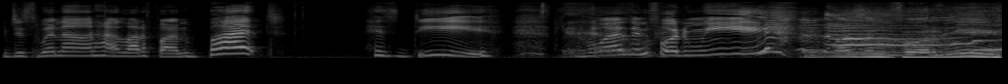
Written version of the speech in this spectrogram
we just went out, and had a lot of fun, but his D wasn't for me. It wasn't for me.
